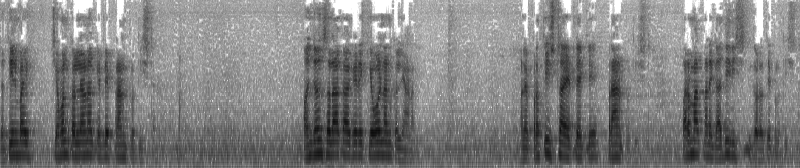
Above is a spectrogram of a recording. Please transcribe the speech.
જતીનભાઈ, ચવન કલ્યાણક એટલે પ્રાણ પ્રતિષ્ઠા. અંજન સલાકા એટલે કેવળનાન કલ્યાણક? અને પ્રતિષ્ઠા એટલે કે પ્રાણ પ્રતિષ્ઠા. પરમાત્માને ગાદી નિશ્ચિત કરો તે પ્રતિષ્ઠા.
